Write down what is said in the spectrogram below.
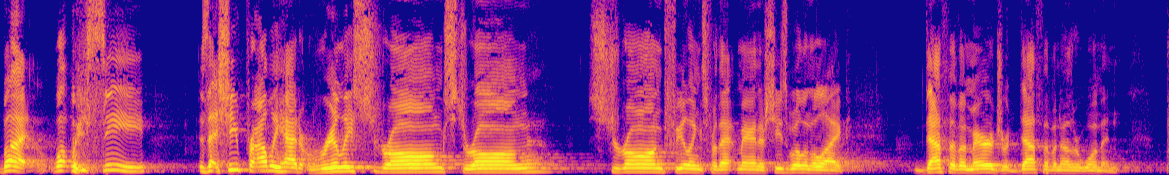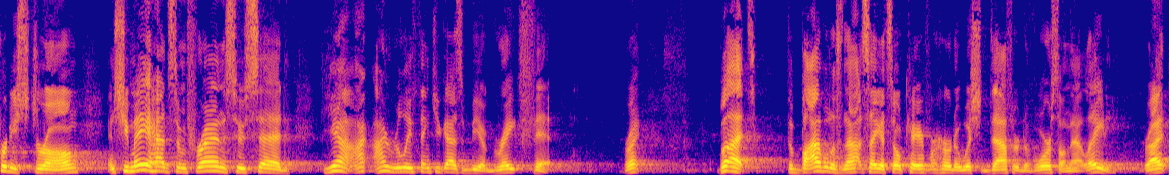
but what we see is that she probably had really strong, strong, strong feelings for that man if she's willing to like death of a marriage or death of another woman. Pretty strong. And she may have had some friends who said, Yeah, I, I really think you guys would be a great fit. Right? But the Bible does not say it's okay for her to wish death or divorce on that lady, right?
